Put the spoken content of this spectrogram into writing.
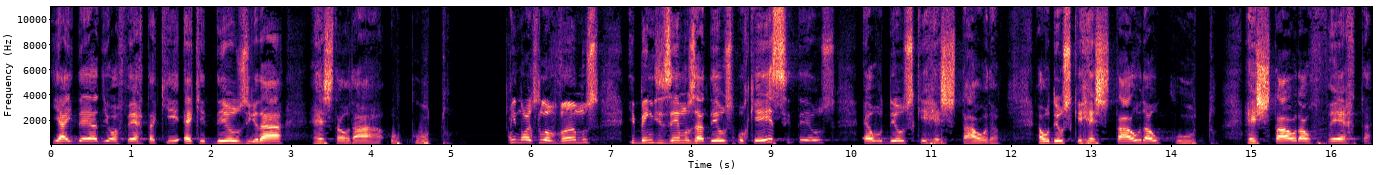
e a ideia de oferta aqui é que Deus irá restaurar o culto. E nós louvamos e bendizemos a Deus, porque esse Deus é o Deus que restaura, é o Deus que restaura o culto, restaura a oferta,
